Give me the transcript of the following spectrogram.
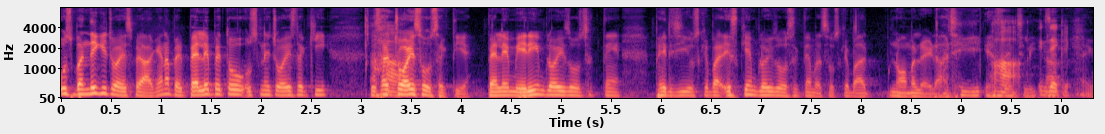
اس بندے کی چوائس پہ آ گیا نا پہلے پہ تو اس نے چوائس رکھی جیسا چوائس ہو سکتی ہے۔ پہلے میری امپلائیز ہو سکتے ہیں پھر جی اس کے بعد اس کے امپلائیز ہو سکتے ہیں بس اس کے بعد نارمل ریٹ آ جائے گی exactly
